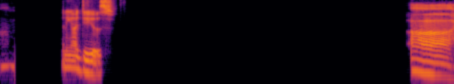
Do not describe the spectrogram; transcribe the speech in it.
Um, any ideas? Uh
